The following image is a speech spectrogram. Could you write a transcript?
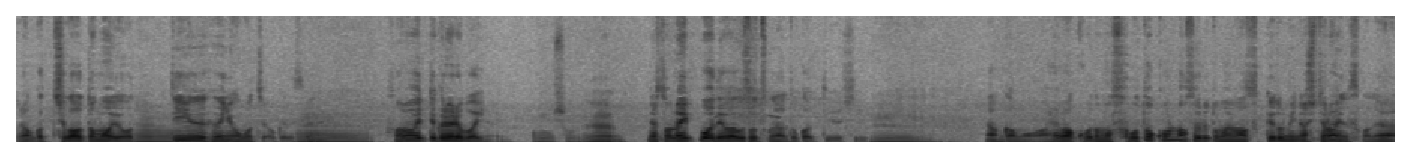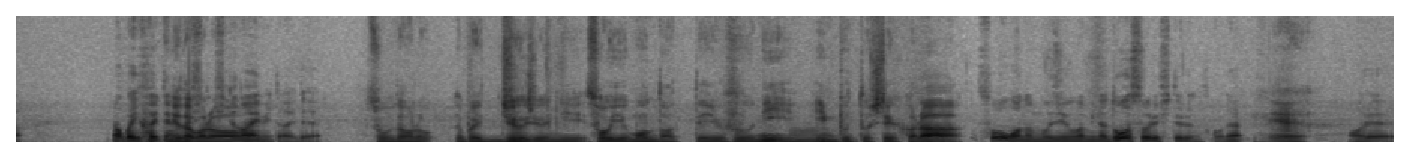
なんか違うと思うよっていうふうに思っちゃうわけですよね、うその言ってくれればいいのに。ん面白いね。でその一方では嘘つくなとかっていうし。うん。なんかもうあれは子供相当混乱すると思いますけどみんなしてないんですかね。なんか意外とみんなしてないみたいで。そうだからやっぱり従順にそういうもんだっていうふうにうん。インプットしていくから、相互の矛盾はみんなどう処理してるんですかね。ねあれ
